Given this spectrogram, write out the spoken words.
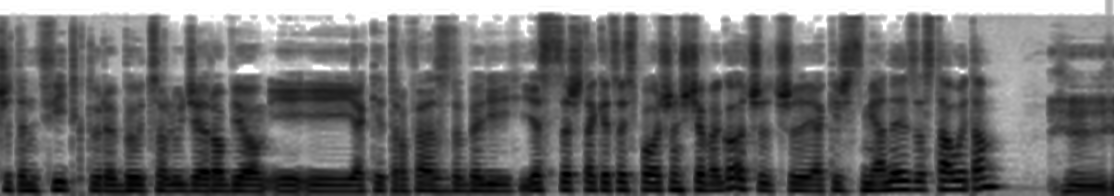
czy ten feed, który był, co ludzie robią i, i jakie trofea zdobyli, jest też takie coś społecznościowego, czy, czy jakieś zmiany zostały tam? Hmm.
